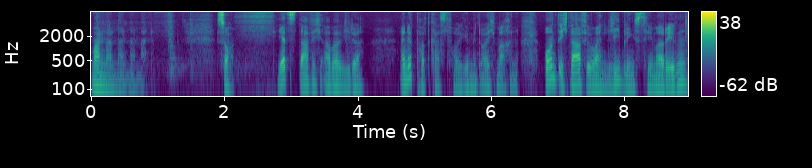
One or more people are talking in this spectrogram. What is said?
Mann, Mann, Mann, Mann, Mann. So, Jetzt darf ich aber wieder eine Podcast-Folge mit euch machen. Und ich darf über mein Lieblingsthema reden,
